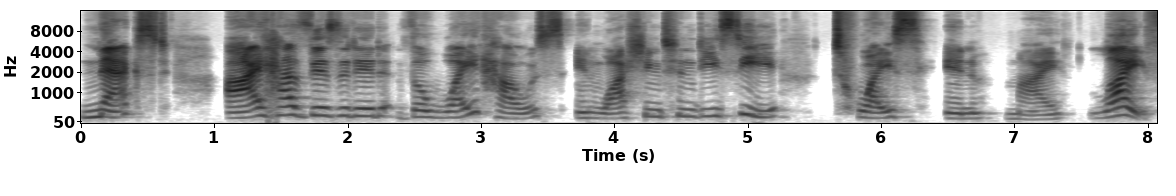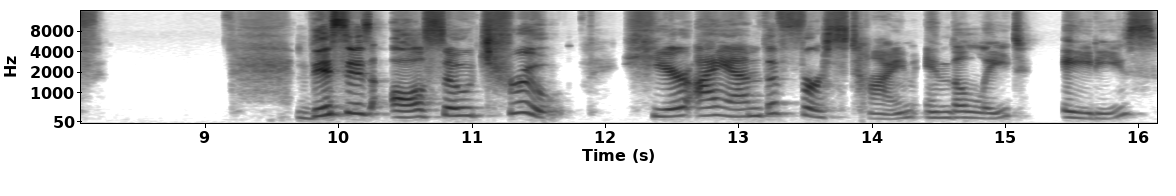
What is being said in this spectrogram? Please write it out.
Next, I have visited the White House in Washington, D.C twice in my life. This is also true. Here I am the first time in the late 80s.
